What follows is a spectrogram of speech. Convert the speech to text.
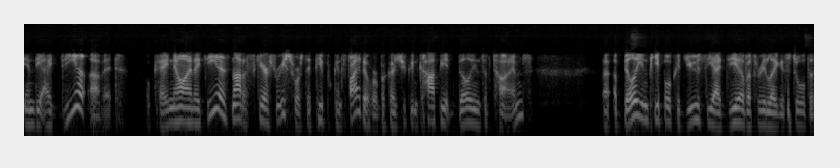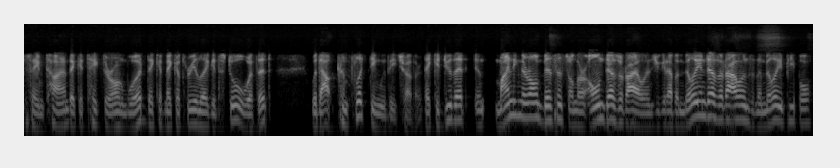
in the idea of it, Okay, now an idea is not a scarce resource that people can fight over because you can copy it billions of times. A billion people could use the idea of a three legged stool at the same time. They could take their own wood, they could make a three legged stool with it without conflicting with each other. They could do that in, minding their own business on their own desert islands. You could have a million desert islands and a million people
